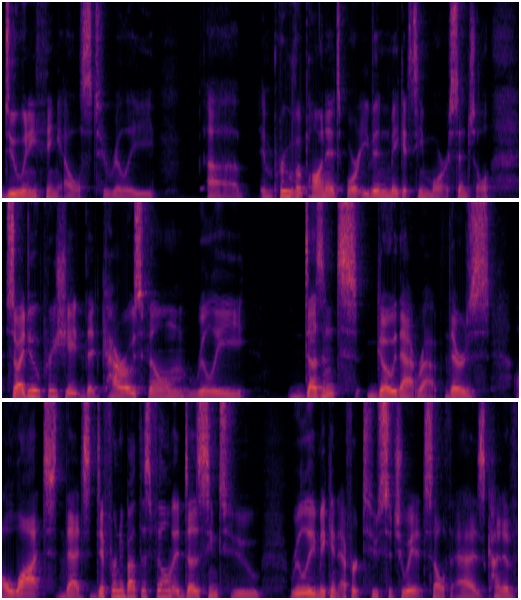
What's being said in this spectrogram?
do anything else to really uh, improve upon it or even make it seem more essential. So I do appreciate that Caro's film really doesn't go that route. There's a lot that's different about this film. It does seem to really make an effort to situate itself as kind of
